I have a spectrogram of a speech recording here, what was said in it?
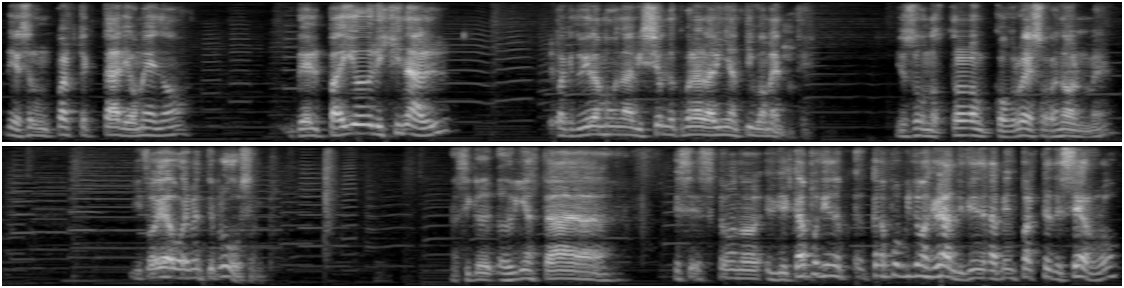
debe ser un cuarto hectárea o menos, del país original para que tuviéramos una visión de cómo era la viña antiguamente. Y esos son unos troncos gruesos, enormes, y todavía obviamente producen. Así que la viña está... el campo tiene el campo un poquito más grande, tiene también parte de cerro.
